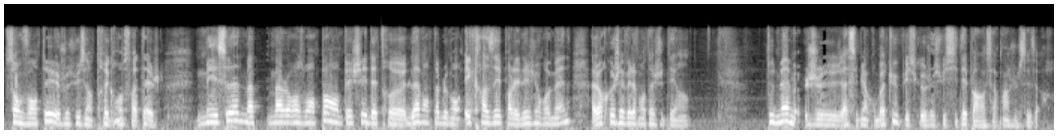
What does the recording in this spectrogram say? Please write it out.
Sans me vanter, je suis un très grand stratège. Mais cela ne m'a malheureusement pas empêché d'être euh, lamentablement écrasé par les légions romaines alors que j'avais l'avantage du terrain. Tout de même, j'ai assez bien combattu puisque je suis cité par un certain Jules César.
